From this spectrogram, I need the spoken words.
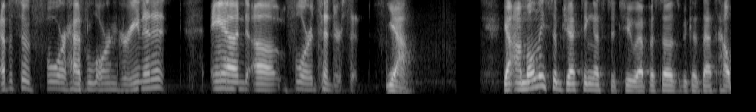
episode four has Lorne Greene in it and uh, Florence Henderson. Yeah. Yeah, I'm only subjecting us to two episodes because that's how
